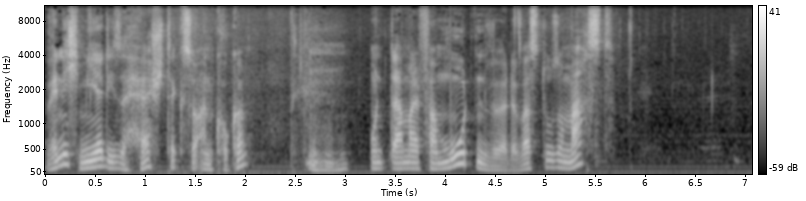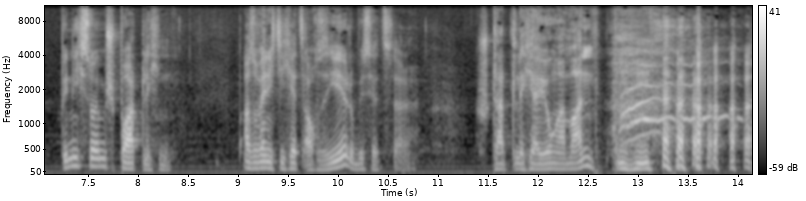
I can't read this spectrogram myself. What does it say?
Wenn ich mir diese Hashtags so angucke mhm. und da mal vermuten würde, was du so machst, bin ich so im Sportlichen. Also wenn ich dich jetzt auch sehe, du bist jetzt ein stattlicher junger Mann. Mhm.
